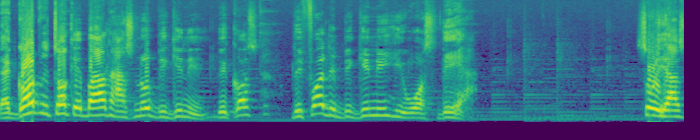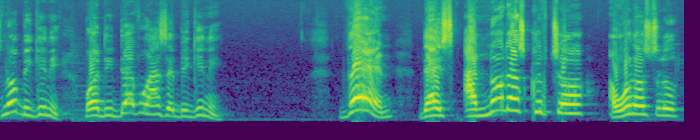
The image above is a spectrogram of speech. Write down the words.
The God we talk about has no beginning because before the beginning he was there. So he has no beginning, but the devil has a beginning. Then there is another scripture I want us to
